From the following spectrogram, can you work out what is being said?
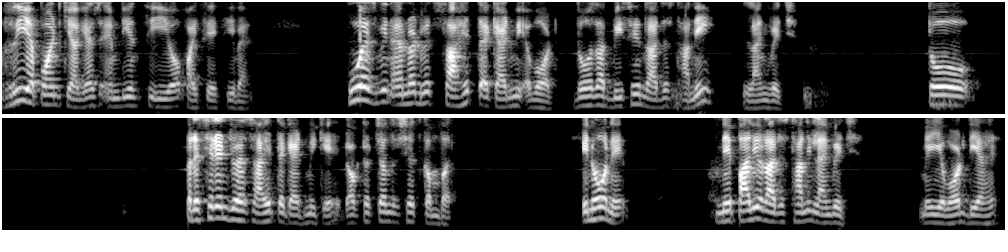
रीअपॉइंट किया गया MD and CE of ICICI Bank who has been honoured with Sahitya Akademi award दो हज़ार बीस इन राजस्थानी लैंग्वेज तो प्रेसिडेंट जो है साहित्य अकेडमी के डॉक्टर चंद्रशेखर कंबर इन्होंने नेपाली और राजस्थानी लैंग्वेज में ये अवार्ड दिया है।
